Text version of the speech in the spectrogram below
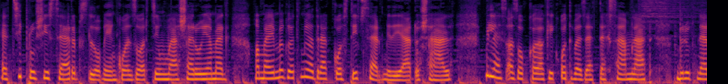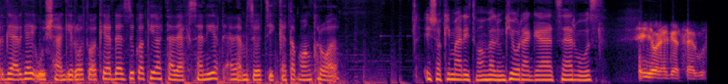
Egy ciprusi szerb-szlovén konzorcium vásárolja meg, amely mögött Mildred Kostics szerb milliárdos áll. Mi lesz azokkal, akik ott vezettek számlát? Brückner Gergely újságírótól kérdezzük, aki a Telexen írt elemző cikket a bankról. És aki már itt van velünk, jó reggelt, szervusz! Jó reggelt, szervusz!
